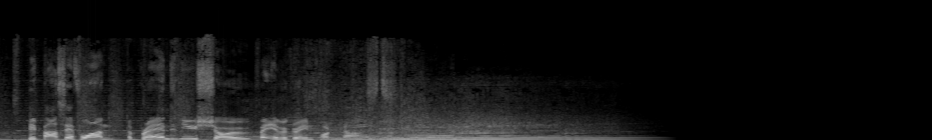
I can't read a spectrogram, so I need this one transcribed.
Pit Pass F1, a brand new show for Evergreen Podcasts.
